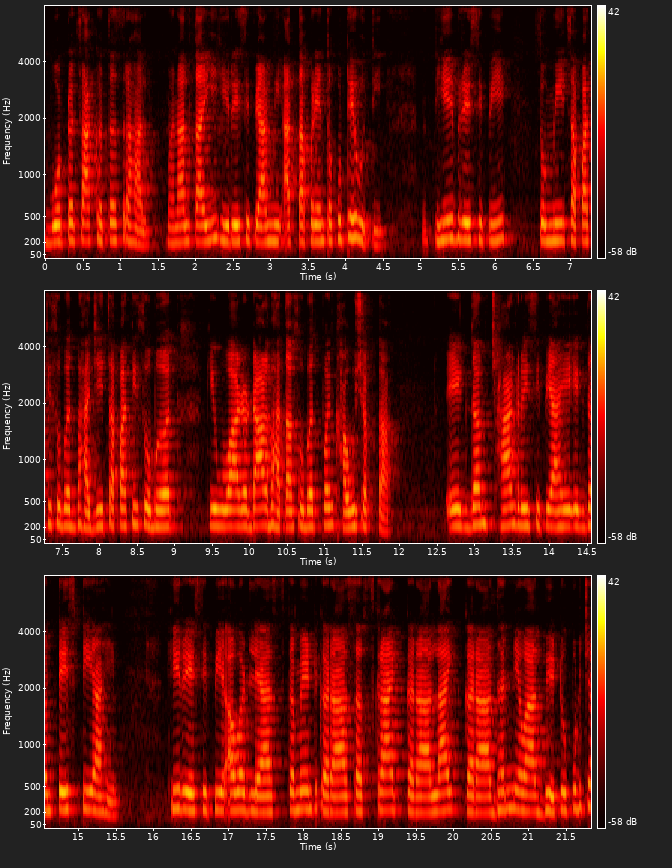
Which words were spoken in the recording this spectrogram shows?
बोटं चाखतच राहाल. म्हणाल ताई ही रेसिपी आम्ही आत्तापर्यंत कुठे होती? ही रेसिपी तुम्ही चपातीसोबत भाजी चपातीसोबत किंवा डाळ भातासोबत पण खाऊ शकता. एकदम छान रेसिपी आहे एकदम टेस्टी आहे. ही रेसिपी आवडल्यास कमेंट करा सबस्क्राईब करा लाईक करा. धन्यवाद. भेटू पुढच्या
